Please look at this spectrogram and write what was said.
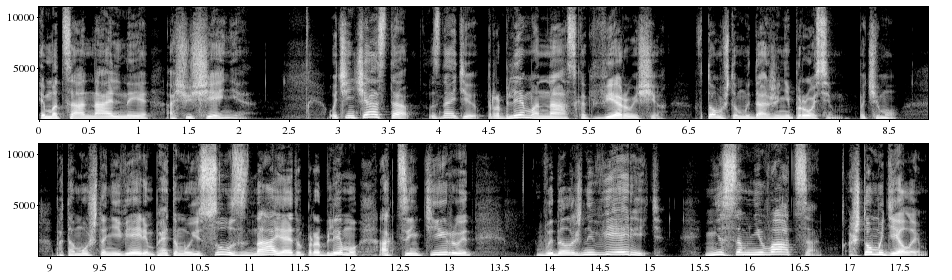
эмоциональные ощущения. Очень часто, знаете, проблема нас, как верующих, в том, что мы даже не просим. Почему? Потому что не верим. Поэтому Иисус, зная эту проблему, акцентирует, вы должны верить, не сомневаться. Что мы делаем?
